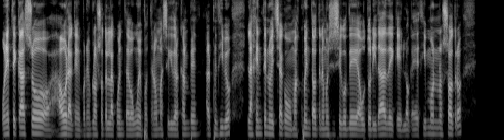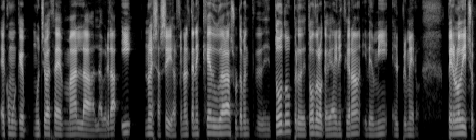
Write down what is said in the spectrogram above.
O en este caso, ahora que, por ejemplo, nosotros en la cuenta de web pues tenemos más seguidores que al, principio, la gente nos echa como más cuenta o tenemos ese seco de autoridad de que lo que decimos nosotros es como que muchas veces es más la, la verdad y no es así. Al final tenéis que dudar absolutamente de todo, pero de todo lo que veáis en Instagram y de mí el primero. Pero lo dicho,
